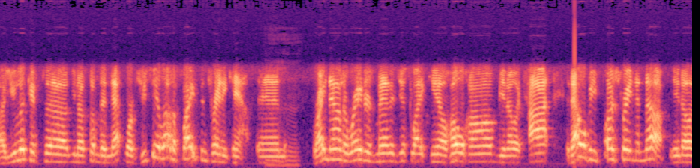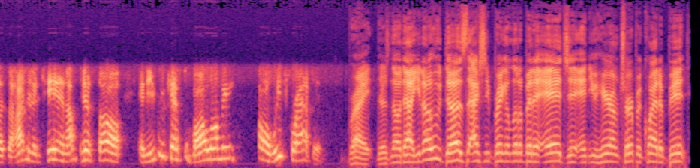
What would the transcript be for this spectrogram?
uh, you look at uh, you know some of the networks, you see a lot of fights in training camp, and mm-hmm. right now the Raiders, man, it's just like you know ho hum, you know it's hot. And that would be frustrating enough. You know it's 110, I'm pissed off, and you can catch the ball on me. Oh, we scrapping. Right, there's no doubt. You know who does actually bring a little bit of edge, and you hear him chirping quite a bit.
